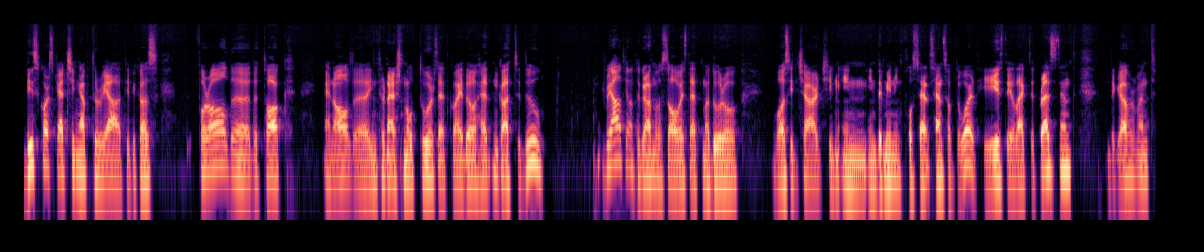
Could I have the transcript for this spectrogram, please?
discourse catching up to reality because for all the the talk and all the international tours that Guaido had got to do, reality on the ground was always that Maduro was in charge in, in, in the meaningful sense of the word. He is the elected president. The government,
